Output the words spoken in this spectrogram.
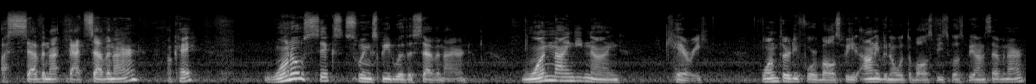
a seven that seven iron. Okay, 106 swing speed with a seven iron, 199 carry, 134 ball speed. I don't even know what the ball speed is supposed to be on a seven iron.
